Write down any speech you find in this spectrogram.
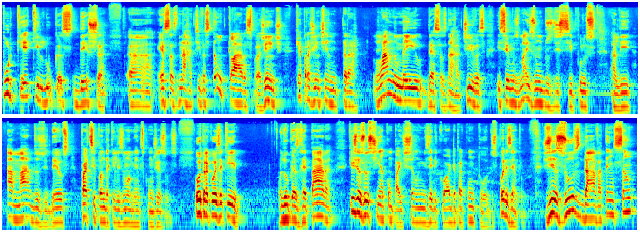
por que que Lucas deixa ah, essas narrativas tão claras para a gente, que é para a gente entrar lá no meio dessas narrativas e sermos mais um dos discípulos ali, amados de Deus, participando daqueles momentos com Jesus. Outra coisa que Lucas repara, que Jesus tinha compaixão e misericórdia para com todos. Por exemplo, Jesus dava atenção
